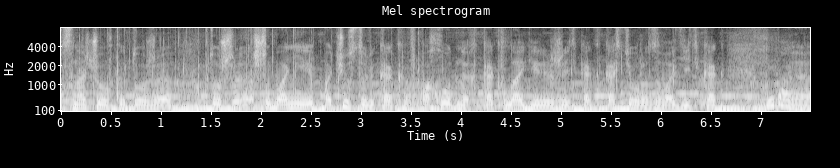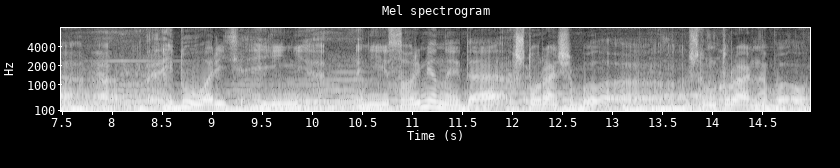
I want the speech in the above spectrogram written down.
с ночевкой тоже. То, чтобы они почувствовали, как в походных, как в лагере жить, как костер заводить, как э, э, еду варить. И не, не современные, да, а что раньше было, что натурально было.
